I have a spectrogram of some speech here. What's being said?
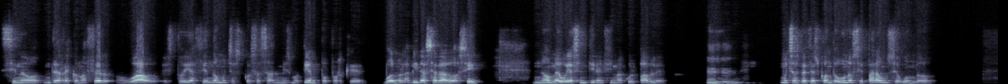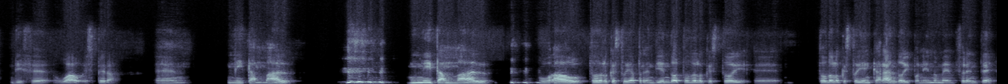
sino de reconocer, wow, estoy haciendo muchas cosas al mismo tiempo, porque, bueno, la vida se ha dado así, no me voy a sentir encima culpable. Muchas veces cuando uno se para un segundo, dice, wow, espera, em, ni tan mal, ni tan mal. Wow, todo lo que estoy aprendiendo, todo lo que estoy, eh, todo lo que estoy encarando y poniéndome enfrente,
